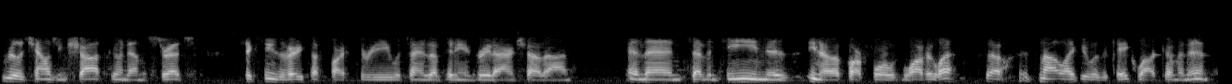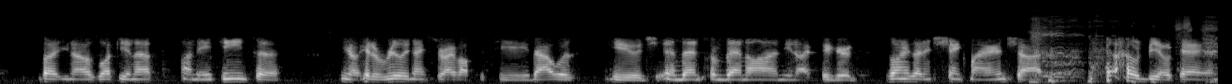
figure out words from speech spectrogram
really challenging shots going down the stretch. 16 is a very tough par three, which I ended up hitting a great iron shot on. And then 17 is, you know, a par four with water left. So it's not like it was a cakewalk coming in. But, you know, I was lucky enough on 18 to, you know, hit a really nice drive off the tee. That was huge. And then from then on, you know, I figured as long as I didn't shank my iron shot, I would be okay.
